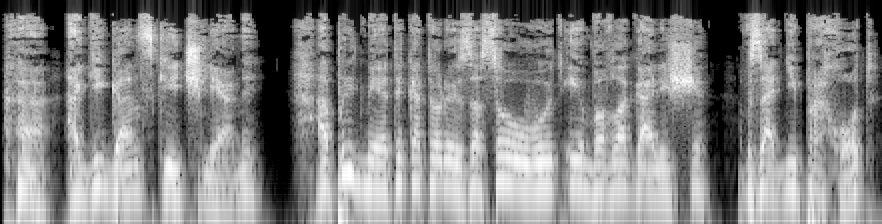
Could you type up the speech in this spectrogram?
Ха, а гигантские члены? А предметы, которые засовывают им во влагалище, в задний проход?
